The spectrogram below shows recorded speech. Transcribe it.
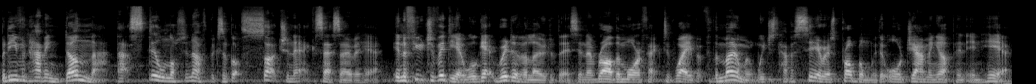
But even having done that, that's still not enough because I've got such an excess over here. In a future video, we'll get rid of a load of this in a rather more effective way, but for the moment, we just have a serious problem with it all jamming up in, in here.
